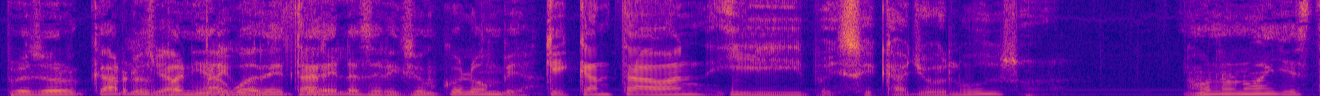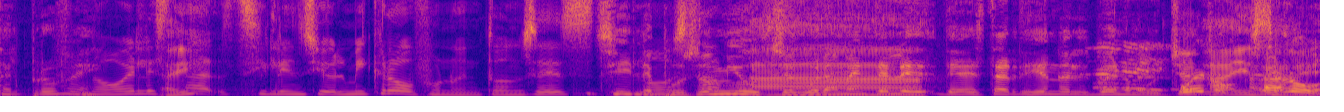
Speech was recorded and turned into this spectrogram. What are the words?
Profesor Carlos Paniagua de, de la Selección Colombia. Que cantaban y pues se cayó el bus. No, no, no, ahí está el profe. No, él está, silenció el micrófono, entonces. Sí, le puso mute. Seguramente le ah. debe estar diciéndoles, bueno, muchachos. ahí está. Aló,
